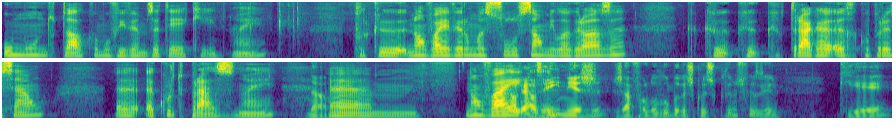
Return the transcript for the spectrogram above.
o mundo tal como vivemos até aqui, não é? porque não vai haver uma solução milagrosa que, que, que traga a recuperação uh, a curto prazo, não é? Não. Um, não vai. Aliás, a Inês já falou de uma das coisas que podemos fazer, que é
